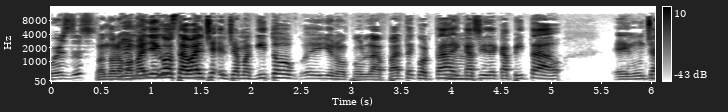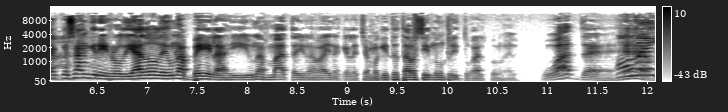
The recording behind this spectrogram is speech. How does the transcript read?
Where's this? Cuando la mamá llegó, estaba el, ch- el chamaquito, eh, you know, con la parte cortada y casi decapitado en un charco de sangre y rodeado de unas velas y unas matas y una vaina que la chamaquito estaba haciendo un ritual con él. What the Oh hell? my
